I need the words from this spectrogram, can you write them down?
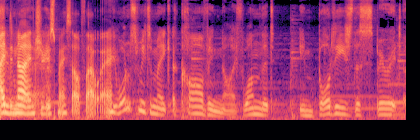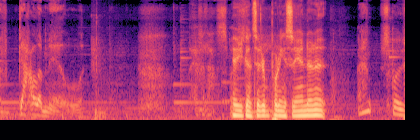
I did not introduce myself that way. He wants me to make a carving knife, one that embodies the spirit of Dalimil. Whatever that's supposed Have you considered putting sand in it? I don't suppose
